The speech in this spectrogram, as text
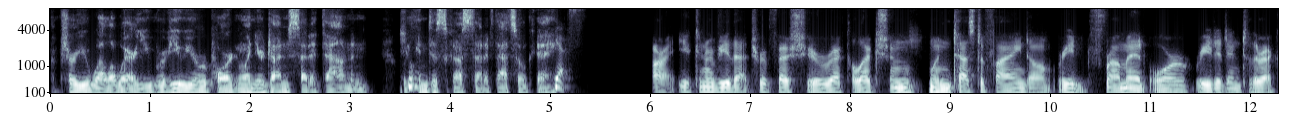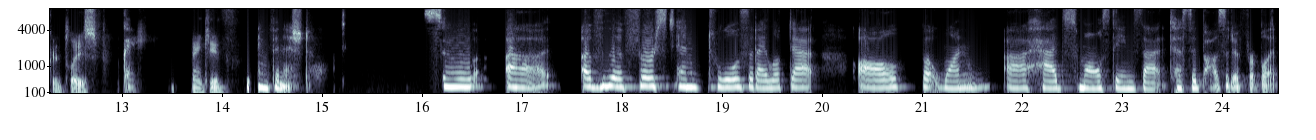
I'm sure you're well aware, you review your report and when you're done, set it down and we can discuss that if that's okay. yes. All right. You can review that to refresh your recollection. When testifying, don't read from it or read it into the record, please. Okay. Thank you. I'm finished. So, uh, of the first 10 tools that I looked at, all but one uh, had small stains that tested positive for blood.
